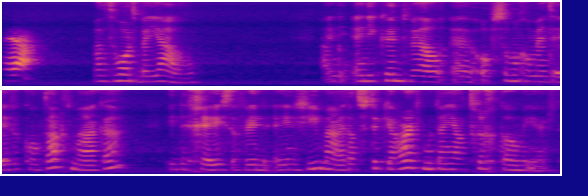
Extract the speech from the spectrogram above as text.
ja, want het hoort bij jou. En, en je kunt wel eh, op sommige momenten even contact maken in de geest of in de energie, maar dat stukje hart moet naar jou terugkomen eerst.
